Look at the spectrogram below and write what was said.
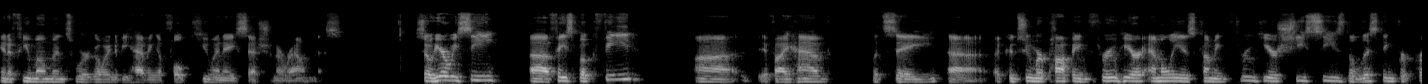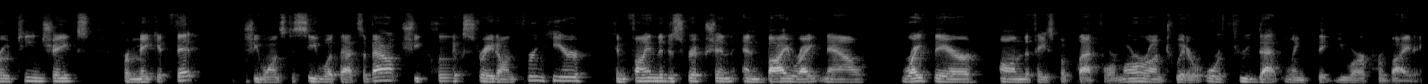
in a few moments, we're going to be having a full Q&A session around this. So here we see uh, Facebook feed. Uh, if I have, let's say, uh, a consumer popping through here, Emily is coming through here. She sees the listing for protein shakes from Make It Fit. She wants to see what that's about. She clicks straight on through here, can find the description and buy right now, right there on the Facebook platform or on Twitter or through that link that you are providing.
